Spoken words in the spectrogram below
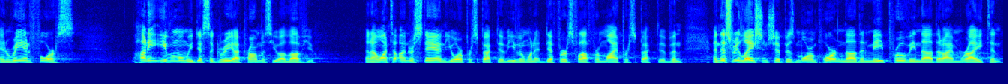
and reinforce, honey, even when we disagree, I promise you I love you. And I want to understand your perspective, even when it differs from my perspective. And, and this relationship is more important, though, than me proving, though, that I'm right. And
